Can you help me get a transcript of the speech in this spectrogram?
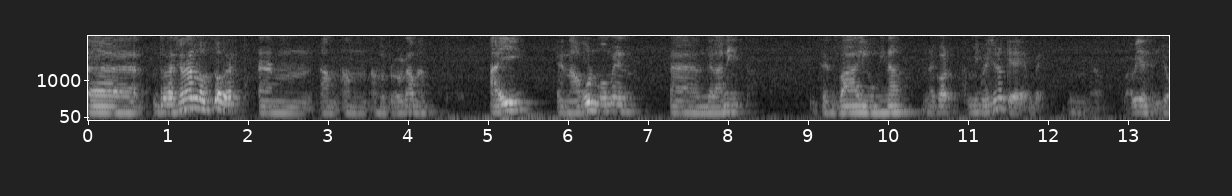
eh, relacionant l'October eh, amb, amb, amb el programa, ahir, en algun moment eh, de la nit, se'ns va il·luminar, d'acord? M'imagino que, bé, mm, havia de ser jo,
